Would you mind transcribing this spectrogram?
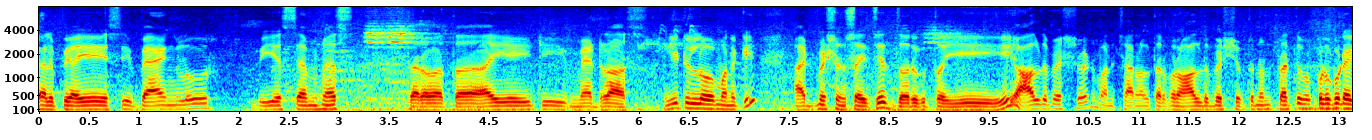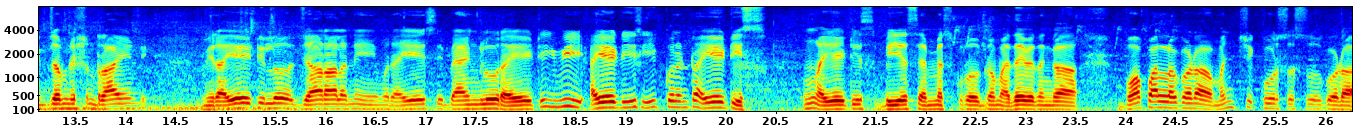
కలిపి ఐఏఎస్సి బెంగళూరు బిఎస్ఎంఎస్ తర్వాత ఐఐటి మెడ్రాస్. వీటిల్లో మనకి అడ్మిషన్స్ అయితే జరుగుతాయి. ఆల్ ది బెస్ట్ చూడండి మన ఛానల్ తరఫున ఆల్ ది బెస్ట్ చెప్తున్నాను. ప్రతి ఒక్కరు కూడా ఎగ్జామినేషన్ రాయండి. మీరు ఐఐటీలో చేరాలని మరి ఐఐసి బెంగళూరు ఐఐటి ఇవి IITs equal to IITs. IITs BSMS program అదేవిధంగా భోపాల్లో కూడా మంచి కోర్సెస్ కూడా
